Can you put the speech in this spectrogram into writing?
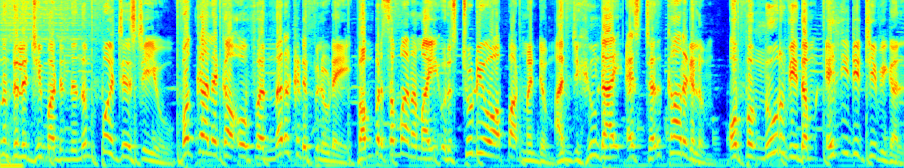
നന്ദില ജിമാർട്ടിൽ നിന്നും പർച്ചേസ് ചെയ്യൂ. വക്കാലക്ക ഓഫർ നറുക്കെടുപ്പിലൂടെ. ബമ്പർ സമ്മാനമായി ഒരു സ്റ്റുഡിയോ അപ്പാർട്ട്മെന്റും അഞ്ച് ഹ്യൂണ്ടായി എസ്റ്റർ കാറുകളും. ഒപ്പം നൂറ് വീതം എൽ ഇ ഡി ടിവികൾ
